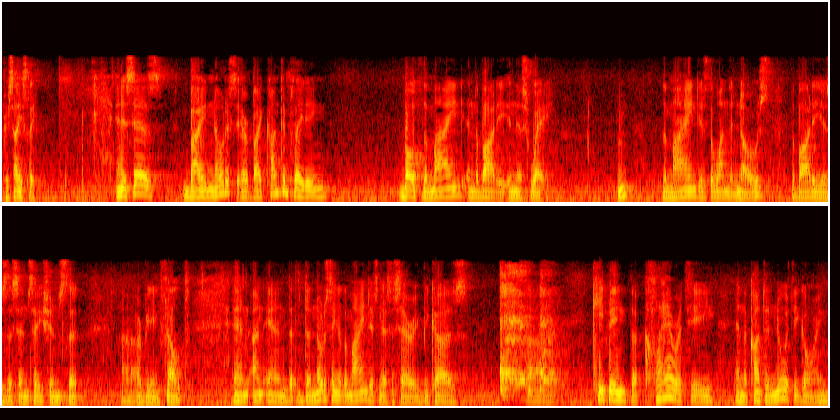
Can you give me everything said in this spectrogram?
precisely. And it says, by noticing or by contemplating both the mind and the body in this way. Hmm? The mind is the one that knows, the body is the sensations that uh, are being felt. And, and, and the noticing of the mind is necessary because uh, keeping the clarity and the continuity going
